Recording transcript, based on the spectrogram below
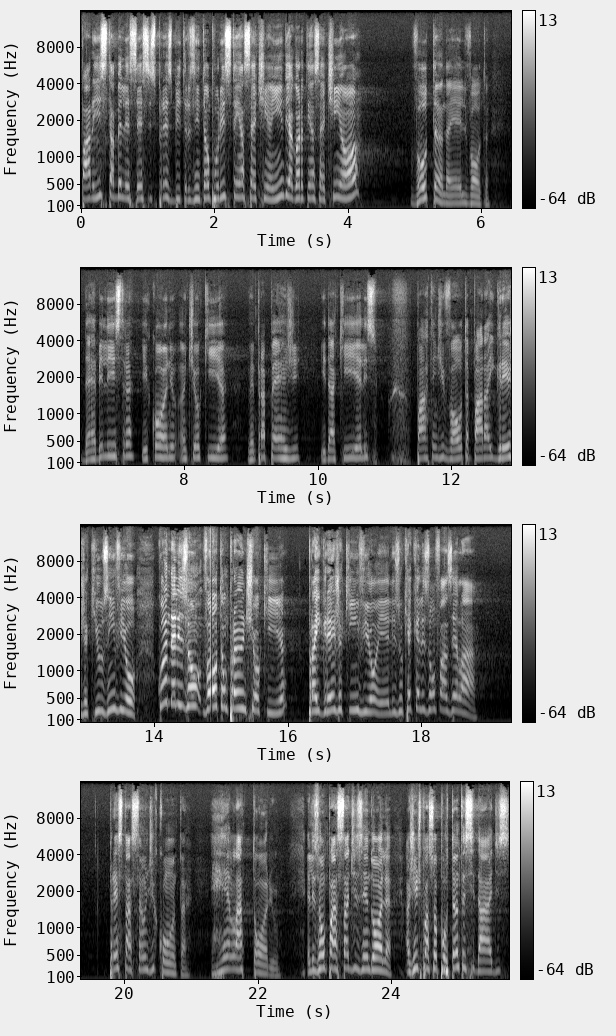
para estabelecer esses presbíteros. Então por isso tem a setinha indo e agora tem a setinha, ó, voltando. Aí ele volta. Derbe, Listra, Icônio, Antioquia, vem para Perge e daqui eles partem de volta para a igreja que os enviou. Quando eles vão, voltam para Antioquia, para a igreja que enviou eles, o que é que eles vão fazer lá? Prestação de conta, relatório. Eles vão passar dizendo: olha, a gente passou por tantas cidades,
